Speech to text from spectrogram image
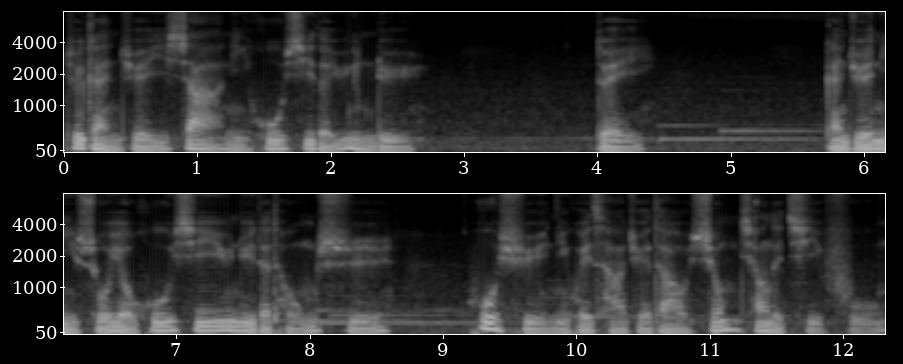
去感觉一下你呼吸的韵律，对。感觉你所有呼吸韵律的同时，或许你会察觉到胸腔的起伏，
